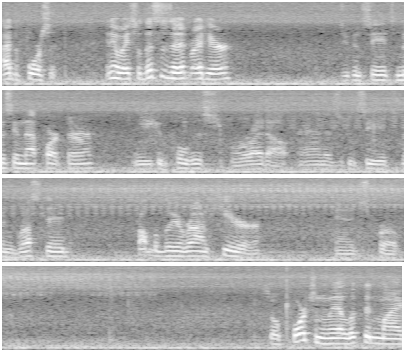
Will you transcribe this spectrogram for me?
I had to force it. Anyway, so this is it right here. As you can see, it's missing that part there. And you can pull this right out. And as you can see, it's been rusted probably around here. And it just broke. So fortunately, I looked in my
